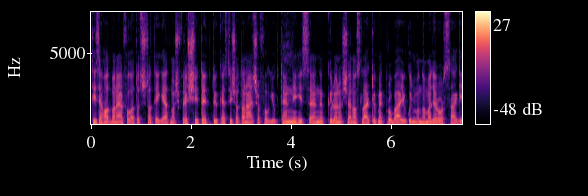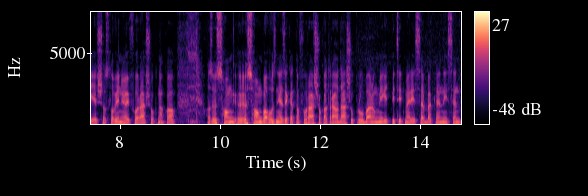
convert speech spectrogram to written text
16-ban elfogadott stratégiát most frissítettük, ezt is a tanácsra fogjuk tenni, hiszen különösen azt látjuk, megpróbáljuk úgymond a magyarországi és a szlovéniai forrásoknak a, az összhang, összhangba hozni ezeket a forrásokat, ráadásul próbálunk még egy picit merészebbek lenni, hiszen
